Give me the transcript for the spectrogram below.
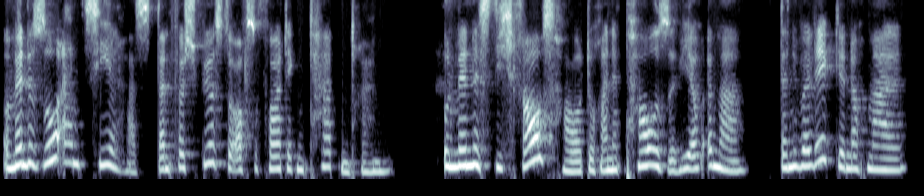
Und wenn du so ein Ziel hast, dann verspürst du auch sofortigen Tatendrang. Und wenn es dich raushaut durch eine Pause, wie auch immer, dann überleg dir nochmal,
